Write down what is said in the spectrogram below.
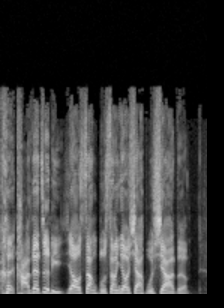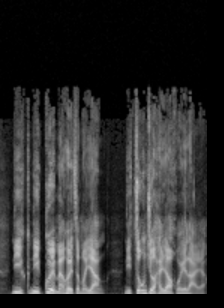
卡卡在这里，要上不上，要下不下的。你你贵买会怎么样？你终究还要回来啊！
